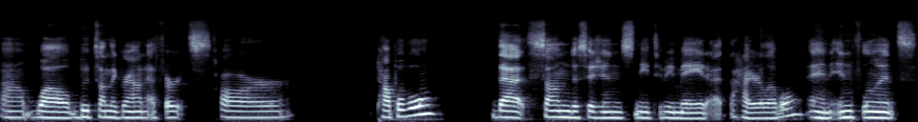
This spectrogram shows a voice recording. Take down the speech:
uh, while boots on the ground efforts are palpable, that some decisions need to be made at the higher level and influence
